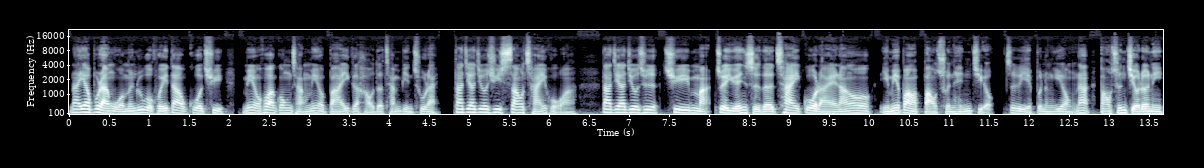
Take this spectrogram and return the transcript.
那要不然我们如果回到过去，没有化工厂，没有把一个好的产品出来，大家就去烧柴火啊，大家就是去买最原始的菜过来，然后也没有办法保存很久，这个也不能用。那保存久了，你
